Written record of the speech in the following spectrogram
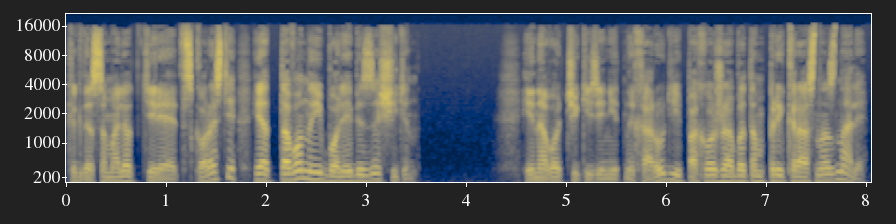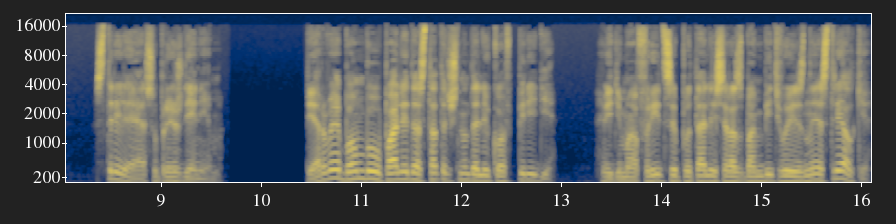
когда самолет теряет в скорости и оттого наиболее беззащитен. И наводчики зенитных орудий, похоже, об этом прекрасно знали, стреляя с упреждением. Первые бомбы упали достаточно далеко впереди. Видимо, фрицы пытались разбомбить выездные стрелки,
